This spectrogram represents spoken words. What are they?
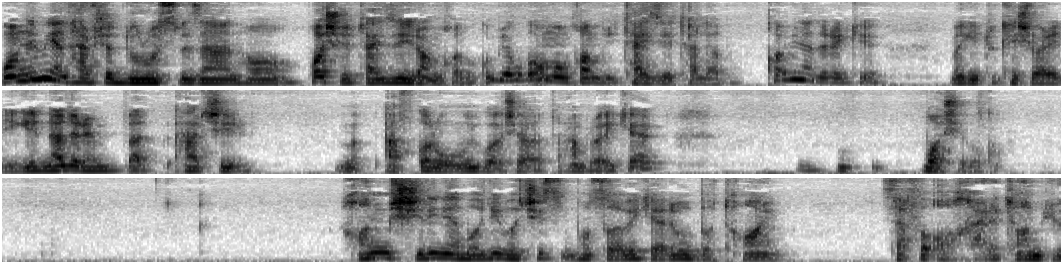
ما نمیان حرفش درست بزنن ها. باشه تجزیه ایران می‌خواد بکن بیا بگو ما می‌خوام تجزیه طلب. کاری نداره که مگه تو کشور دیگه نداریم. بعد هر چی افکار عمومی باشه همراهی کرد. باشه بکن. خانم شیرین عبادی با چیز مصاحبه کرده بود با تایم. صفحه آخر تایم یه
